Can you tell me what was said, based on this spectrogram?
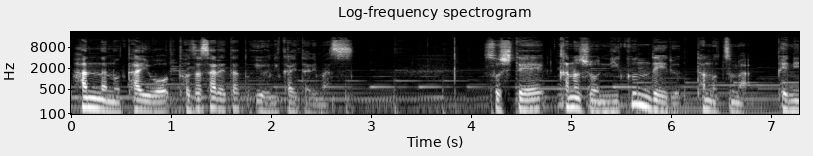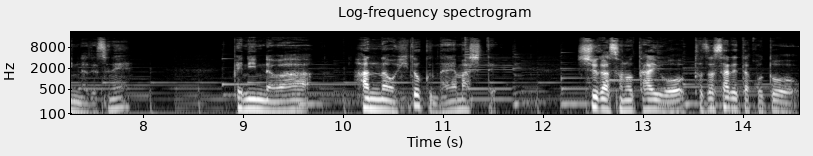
ハンナの体を閉ざされたというふうに書いてあります。そして彼女を憎んでいる他の妻ペニンナですね。ペニンナはハンナをひどく悩まして主がその体を閉ざされたことを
